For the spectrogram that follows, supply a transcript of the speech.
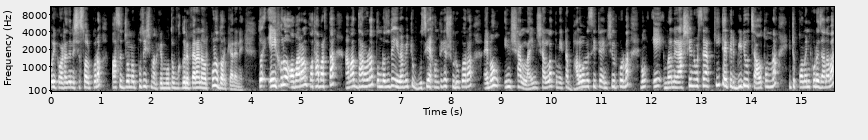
ওই কটা জিনিসে সলভ করো। পাঁচের জন্য পঁচিশ মার্কের মতো করে প্যারা নেওয়ার কোনো দরকার নেই। তো এই হলো ওভারঅল কথাবার্তা। আমার ধারণা, তোমরা যদি এইভাবে একটু গুছিয়ে এখন থেকে শুরু করো এবং ইনশাল্লাহ ইনশাল্লাহ তুমি একটা ভালোভাবে সিটটা এনশিওর করবা এবং এই মানে রাশিয়া ইউনিভার্সিটি আর কি টাইপের ভিডিও চাও তোমরা, একটু কমেন্ট করে জানাবা।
